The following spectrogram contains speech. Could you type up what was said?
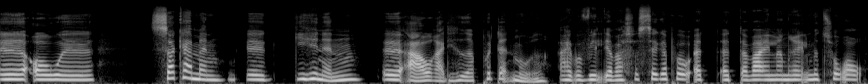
øh, og øh, så kan man øh, give hinanden øh, arverettigheder på den måde. Ej, hvor vildt. Jeg var så sikker på, at, at der var en eller anden regel med to år.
